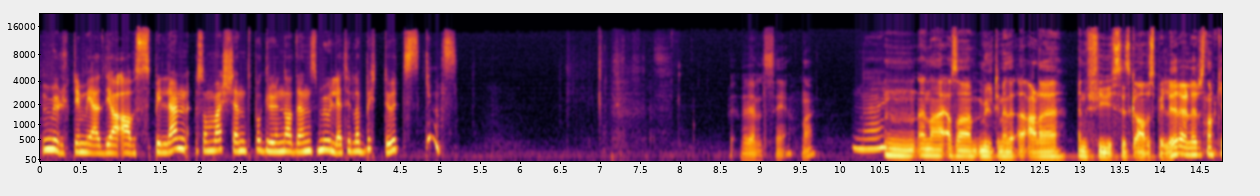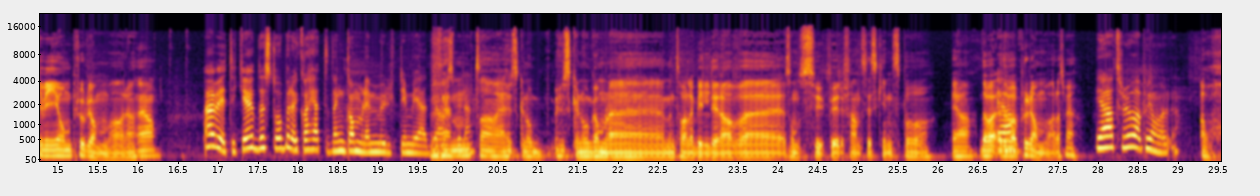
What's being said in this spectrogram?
multimediaavspilleren som var kjent pga. dens mulighet til å bytte ut skins? VLC? Nei? Nei. Mm, nei, altså multimedia Er det en fysisk avspiller, eller snakker vi om programvare? Ja. Jeg vet ikke. Det står bare hva heter den gamle multimedia-spilleren. Vent, da. Jeg husker noen husker noe gamle mentale bilder av uh, sånn superfancy skins på Ja, det var, det Ja. var programvare, tror jeg. Ja, jeg tror det var programvare. Åh.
